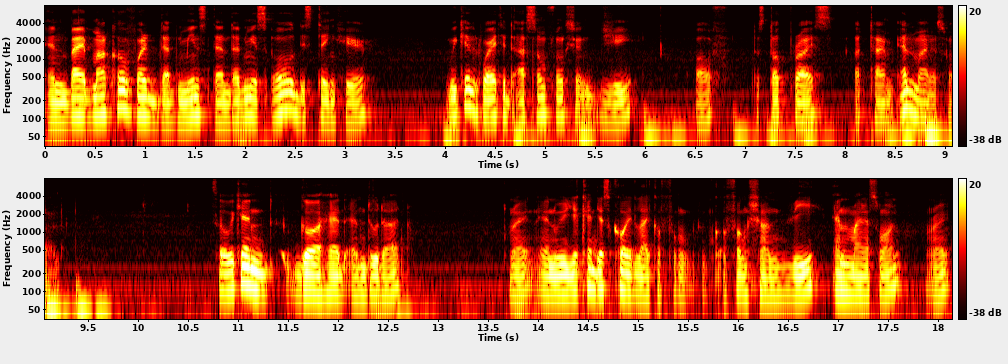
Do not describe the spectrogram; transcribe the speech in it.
And by Markov what that means then that means all this thing here we can write it as some function g of the stock price at time n minus 1 so we can go ahead and do that right? And we you can just call it like a, fun a function v n minus 1 right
